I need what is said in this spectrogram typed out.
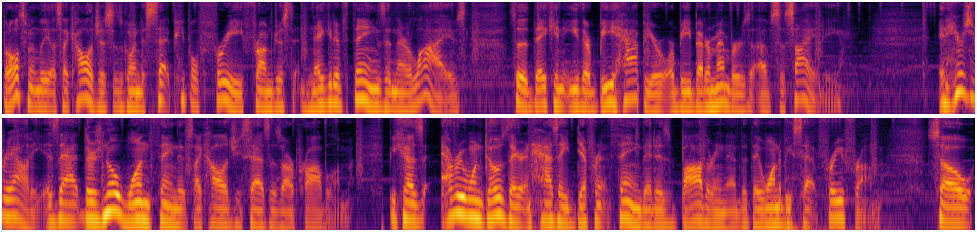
But ultimately, a psychologist is going to set people free from just negative things in their lives so that they can either be happier or be better members of society. And here's the reality is that there's no one thing that psychology says is our problem because everyone goes there and has a different thing that is bothering them that they want to be set free from. So,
